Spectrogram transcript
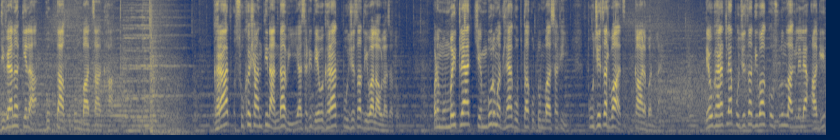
दिव्यानं केला गुप्ता कुटुंबाचा घात. घरात सुखशांती नांदावी यासाठी देवघरात पूजेचा दिवा लावला जातो. पण मुंबईतल्या चेंबूरमधल्या गुप्ता कुटुंबासाठी पूजेचा दिवाच काळ बनलाय. देवघरातल्या पूजेचा दिवा कोसळून लागलेल्या आगीत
